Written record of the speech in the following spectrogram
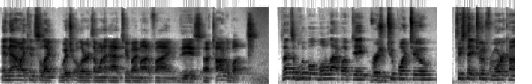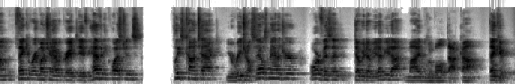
And now I can select which alerts I want to add to by modifying these uh, toggle buttons. So that's a Bluebolt mobile app update, version 2.2. Please stay tuned for more to come. Thank you very much and have a great day. If you have any questions, please contact your regional sales manager or visit www.mybluebolt.com. Thank you.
